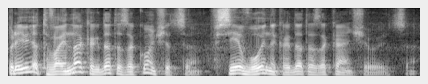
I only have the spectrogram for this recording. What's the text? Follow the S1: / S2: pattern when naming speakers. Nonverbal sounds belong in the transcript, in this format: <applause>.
S1: привет, война когда-то закончится. Все войны когда-то заканчиваются.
